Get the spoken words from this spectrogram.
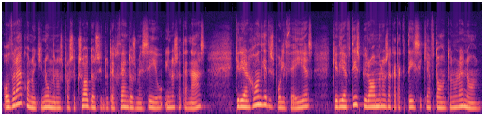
Ο δράκονο κινούμενος προς εξόντωση του τεχθέντος Μεσίου είναι ο σατανάς, κυριαρχών δια της πολυθεΐας και δι' αυτής πυρώμενος να κατακτήσει και αυτόν των ουρανών.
